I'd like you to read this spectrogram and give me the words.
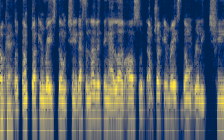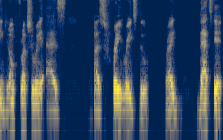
Okay. So dump trucking rates don't change. That's another thing I love also. Dump trucking rates don't really change. They don't fluctuate as as freight rates do, right? That's it.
